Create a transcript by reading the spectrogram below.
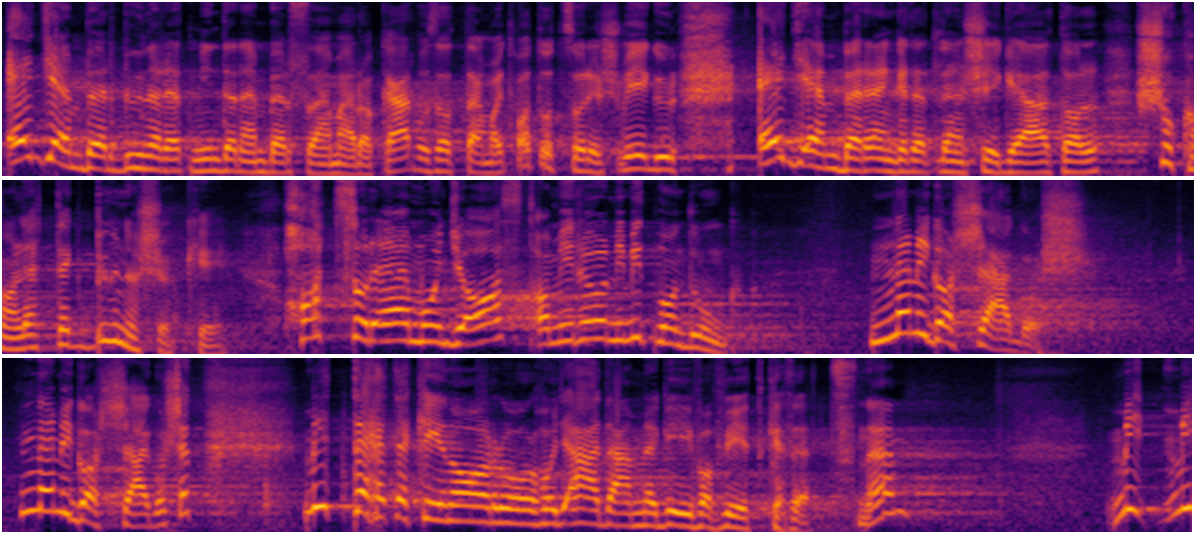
egy ember bűnelet minden ember számára kárhozattá, majd hatodszor és végül egy ember engedetlensége által sokan lettek bűnösökké. Hatszor elmondja azt, amiről mi mit mondunk? Nem igazságos. Nem igazságos. Hát mit tehetek én arról, hogy Ádám meg Éva vétkezett, nem? Mi, mi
